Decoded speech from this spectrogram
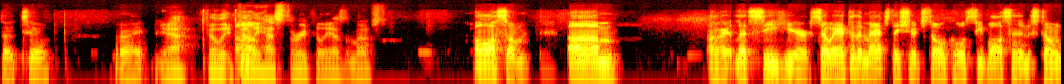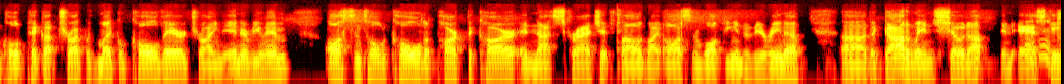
So two. All right. Yeah, Philly. Uh, Philly has three. Philly has the most. Awesome. Um, All right, let's see here. So after the match, they showed Stone Cold Steve Austin in a Stone Cold pickup truck with Michael Cole there trying to interview him. Austin told Cole to park the car and not scratch it, followed by Austin walking into the arena. Uh, the Godwins showed up and asking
